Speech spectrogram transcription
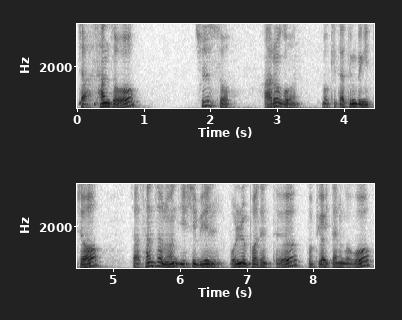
자, 산소, 질소, 아르곤, 뭐 기타 등등 있죠. 자, 산소는 21 볼륨 퍼센트 부피가 있다는 거고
